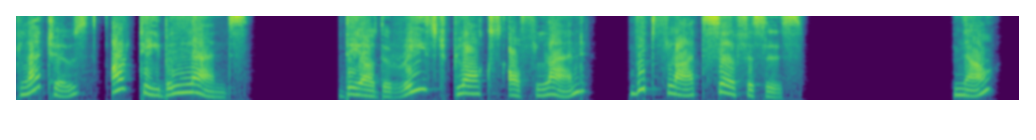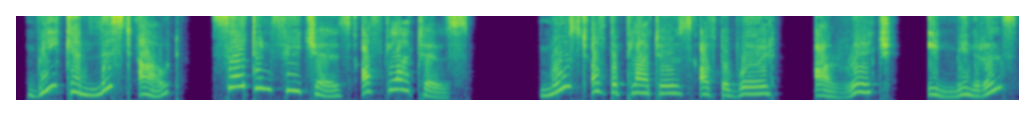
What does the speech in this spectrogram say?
Plateaus are tablelands. They are the raised blocks of land with flat surfaces. Now, we can list out certain features of plateaus. Most of the plateaus of the world are rich in minerals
